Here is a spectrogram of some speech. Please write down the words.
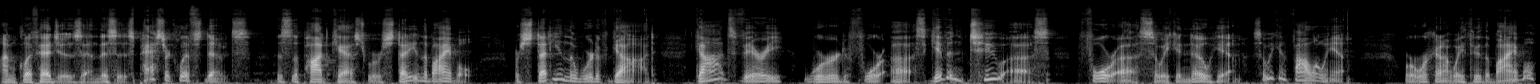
I'm Cliff Hedges, and this is Pastor Cliff's Notes. This is the podcast where we're studying the Bible. We're studying the Word of God, God's very Word for us, given to us for us so we can know Him, so we can follow Him. We're working our way through the Bible.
